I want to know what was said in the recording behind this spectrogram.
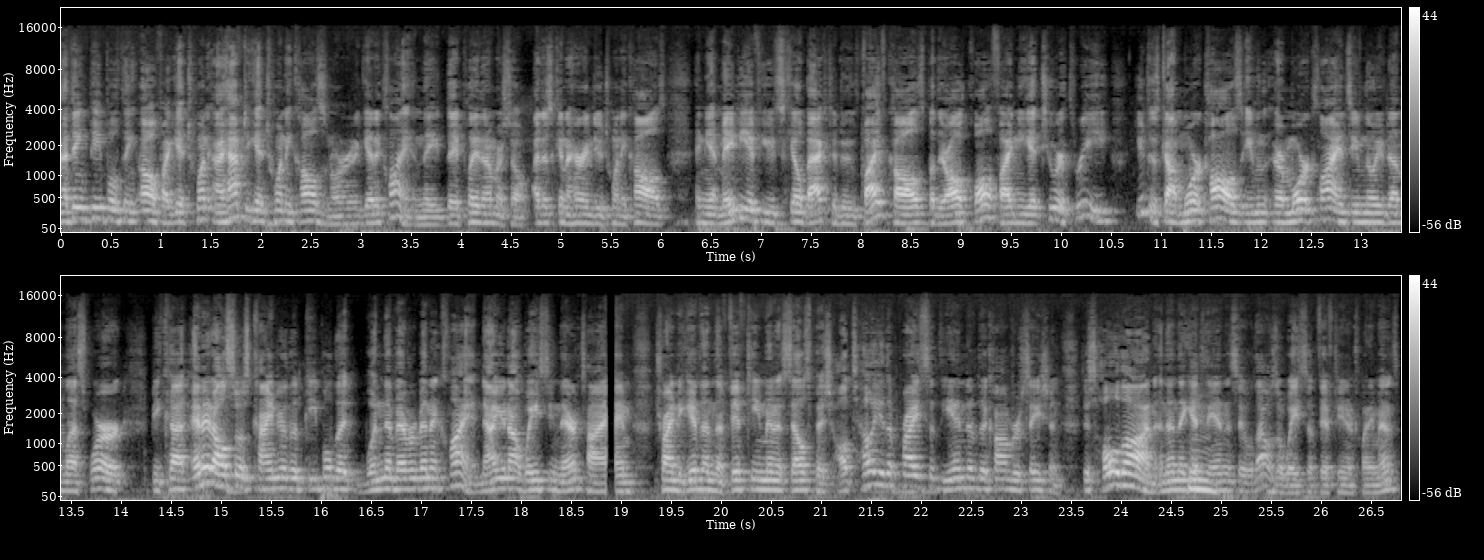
i think people think oh if i get 20 i have to get 20 calls in order to get a client and they they play the number so i'm just going to hurry and do 20 calls and yet maybe if you scale back to do five calls but they're all qualified and you get two or three you just got more calls even or more clients even though you've done less work because and it also is kinder to the people that wouldn't have ever been a client. Now you're not wasting their time trying to give them the 15 minute sales pitch. I'll tell you the price at the end of the conversation. Just hold on. And then they get mm. to the mm. end and say well that was a waste of 15 or 20 minutes.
